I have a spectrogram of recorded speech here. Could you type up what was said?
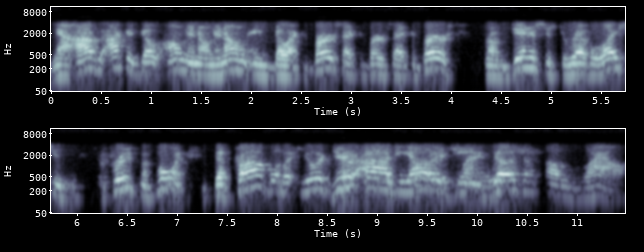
Now, I, I could go on and on and on and go after verse after verse after verse from Genesis to Revelation to prove my point. The problem, your your ideology doesn't allow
